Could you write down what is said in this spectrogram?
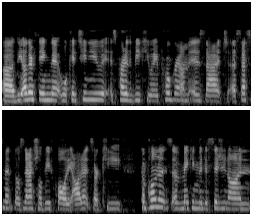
Uh, the other thing that will continue as part of the BQA program is that assessment, those national beef quality audits are key components of making the decision on,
